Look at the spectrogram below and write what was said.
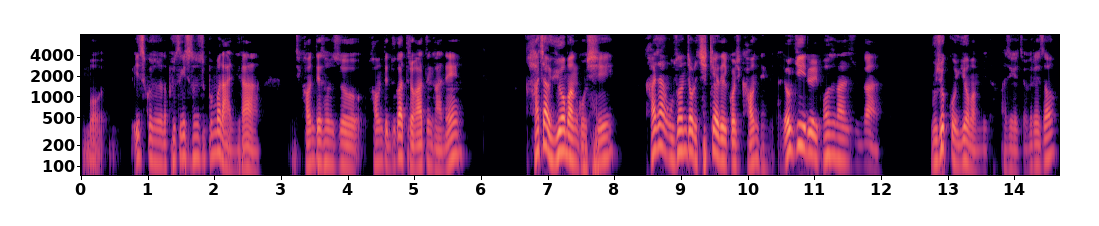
뭐, 이스코 선수나 부스케츠 선수뿐만 아니라 가운데 선수, 가운데 누가 들어가든 간에 가장 위험한 곳이 가장 우선적으로 지켜야 될 것이 가운데입니다. 여기를 벗어나는 순간 무조건 위험합니다. 아시겠죠? 그래서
